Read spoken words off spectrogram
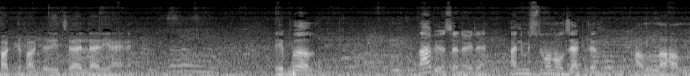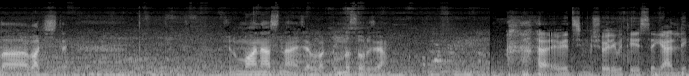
Farklı farklı ritüeller yani. Apple. Ne yapıyorsun sen öyle? Hani Müslüman olacaktın? Allah Allah. Bak işte. Şunun manası ne acaba? Bak bunu da soracağım. evet şimdi şöyle bir tesise geldik.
